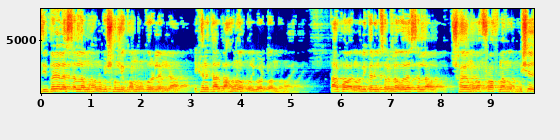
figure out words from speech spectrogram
জিব্রাইল আলাইসাল্লাম মহানবীর সঙ্গে গমন করলেন না, এখানে তার বাহনও পরিবর্তন হয়। তারপর নবী করিম সাল্লাহ আলাইসাল্লাম স্বয়ং রফরফ নামক বিশেষ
